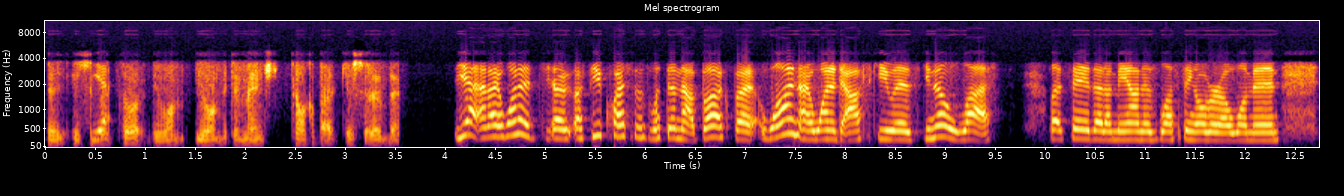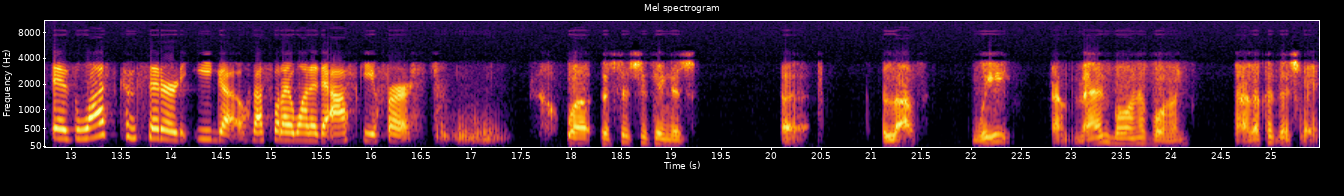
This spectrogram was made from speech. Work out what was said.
It's a yeah. good thought. You want you want me to mention talk about it just a little bit? Yeah, and I wanted a, a few questions within that book, but one I wanted to ask you is, you know, lust. Let's say that a man is lusting over a woman. Is lust considered ego? That's what I wanted to ask you first. Well, there's such a thing as uh, love. We, a man born of woman, now look at this way.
